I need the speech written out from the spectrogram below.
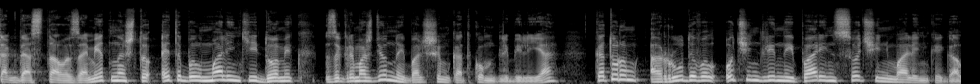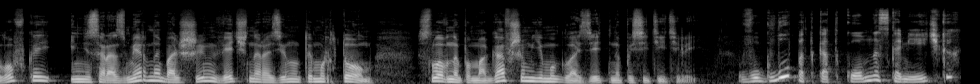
Тогда стало заметно, что это был маленький домик, загроможденный большим катком для белья, которым орудовал очень длинный парень с очень маленькой головкой и несоразмерно большим вечно разинутым ртом, словно помогавшим ему глазеть на посетителей. В углу под катком на скамеечках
